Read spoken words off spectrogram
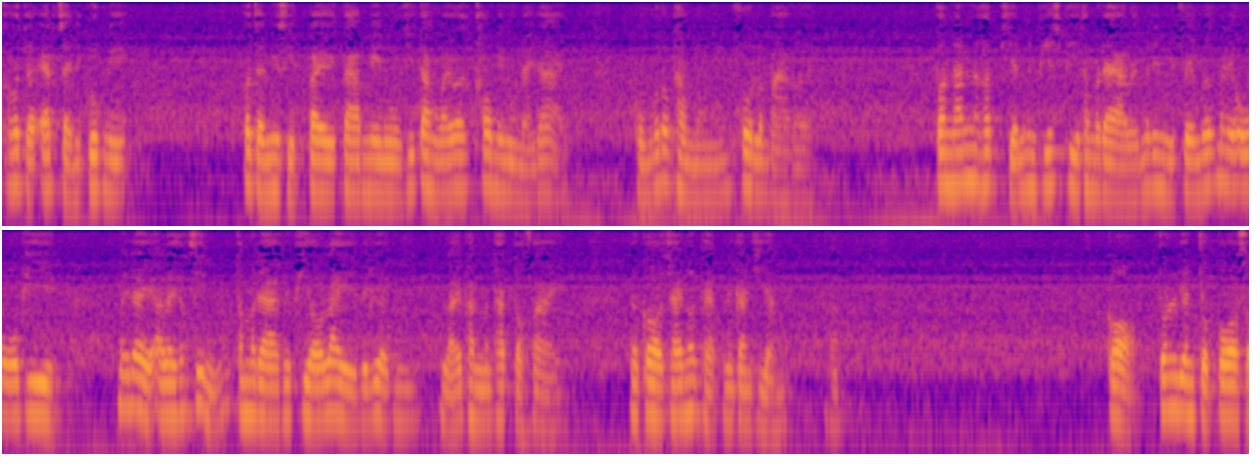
เขาก็จะแอดใส่ในกลุ่มนี้ ก็จะมีสิทธิ์ไปตามเมนูที่ตั้งไว้ว่าเข้าเมนูไหนได้ ผมก็ต้องทำตรงนี้โคตรลำบากเลย ตอนนั้นนะครับเขียนเป็น PHP ธรรมดาเลยไม่ได้มีเฟรมเวิร์กไม่ได้ OOP ไม่ได้อะไรทั้งสิ้น ธรรมดาเพียวๆไล่ไปเรื่อยเป็นหลายพันบรรทัดต่อไฟล์ แล้วก็ใช้โน้ตแพดในการเขียนนะครับกก็จนเรียนจบปวส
